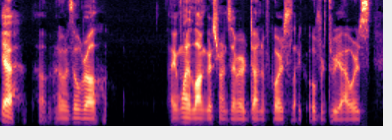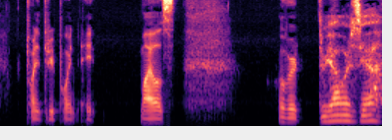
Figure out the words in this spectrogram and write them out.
yeah, um, it was overall like one of the longest runs I've ever done, of course, like over three hours, 23.8 miles. Over three hours, yeah.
